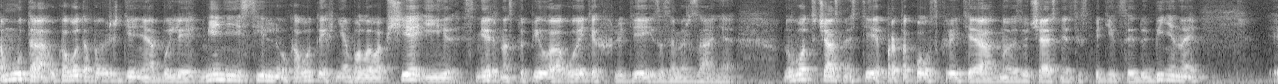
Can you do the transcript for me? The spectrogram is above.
Кому-то, у кого-то повреждения были менее сильные, у кого-то их не было вообще, и смерть наступила у этих людей из-за замерзания. Ну вот, в частности, протокол вскрытия одной из участниц экспедиции Дубининой. И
